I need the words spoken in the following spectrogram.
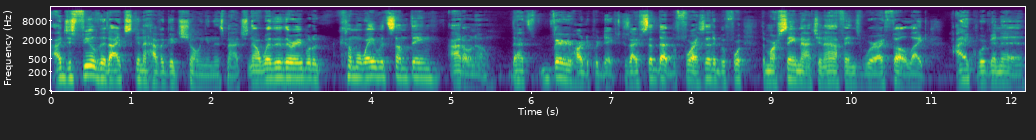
I just feel that Ike's going to have a good showing in this match. Now, whether they're able to come away with something, I don't know. That's very hard to predict because I've said that before. I said it before the Marseille match in Athens where I felt like Ike were gonna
